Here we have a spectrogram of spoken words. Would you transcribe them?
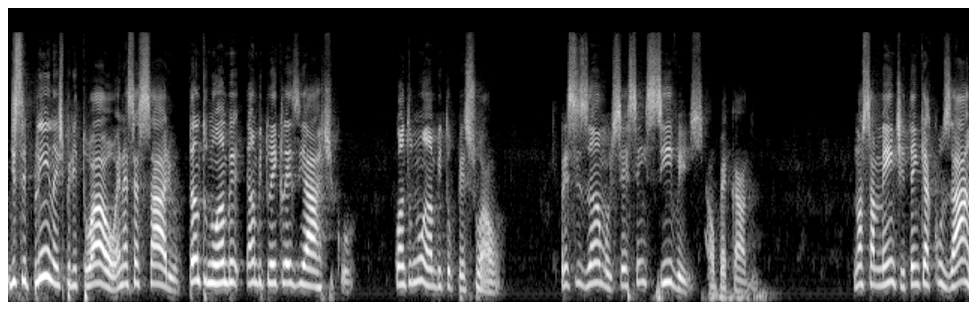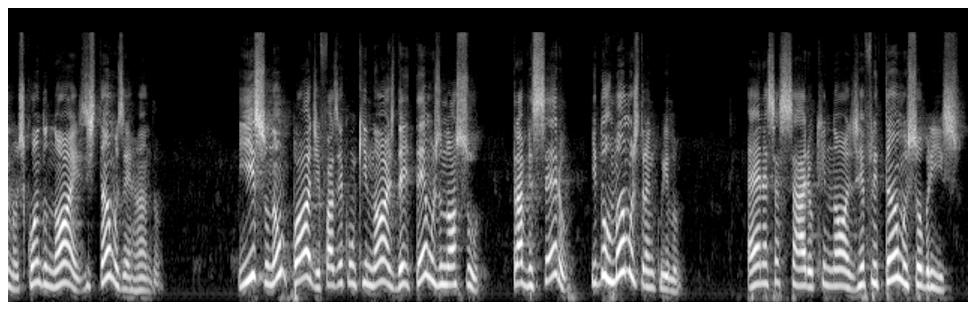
Disciplina espiritual é necessário tanto no âmbito eclesiástico quanto no âmbito pessoal. Precisamos ser sensíveis ao pecado. Nossa mente tem que acusar-nos quando nós estamos errando. E isso não pode fazer com que nós deitemos no nosso travesseiro e durmamos tranquilo é necessário que nós reflitamos sobre isso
